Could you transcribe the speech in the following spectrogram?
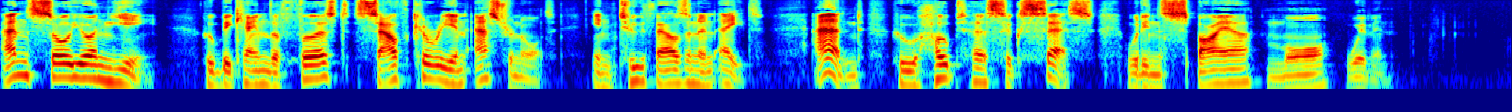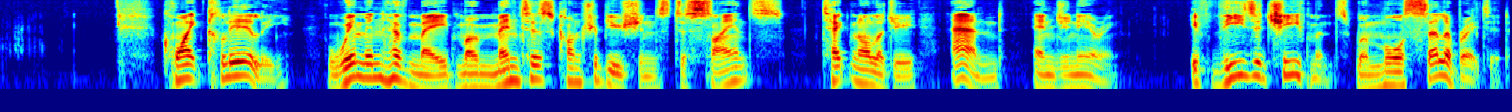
And Soyeon Yi, who became the first South Korean astronaut in 2008 and who hoped her success would inspire more women. Quite clearly, women have made momentous contributions to science, technology, and engineering. If these achievements were more celebrated,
